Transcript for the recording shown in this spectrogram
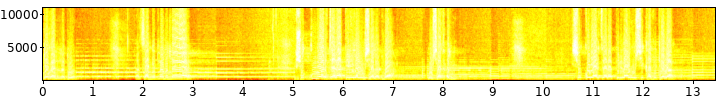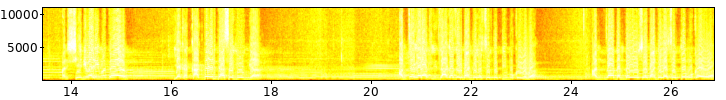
दोघांना दोन. सांगितलं म्हणलं शुक्रवारच्या रात्रीला उशाला ठेवा उशाखाली. शुक्रवारच्या रात्रीला उशी खाली ठेवा. आणि शनिवारी मग एका कागदावरती असं लिहून घ्या. आमच्या घरातली जागा जर बांधेल असेल तर ती मोकळी व्हा. आमचा धंदा व्यवसाय बांधेला असेल तो मोकळा व्हावा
